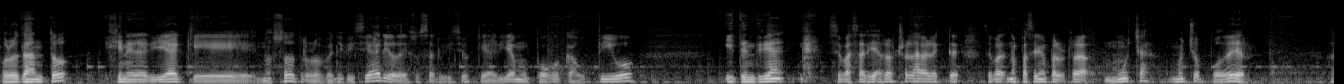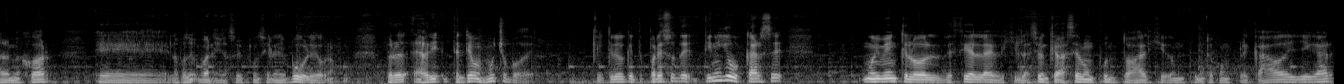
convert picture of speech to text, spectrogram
Por lo tanto, generaría que nosotros, los beneficiarios de esos servicios, quedaríamos un poco cautivos y tendrían, se pasaría al otro lado, nos pasaríamos para el otro lado, mucha, mucho poder a lo mejor, eh, bueno, yo soy funcionario público, pero tendríamos mucho poder. Que creo que por eso tiene que buscarse muy bien que lo decía la legislación, que va a ser un punto álgido, un punto complicado de llegar,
